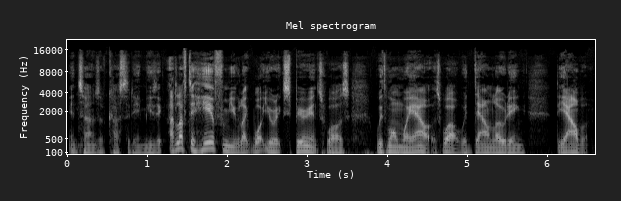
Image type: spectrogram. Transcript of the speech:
in terms of custody and music. I'd love to hear from you like what your experience was with one way out as well with downloading the album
